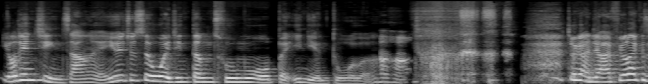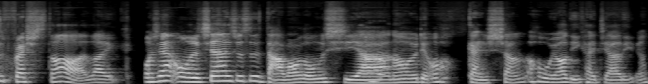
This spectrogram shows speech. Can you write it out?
有点紧张诶，因为就是我已经登出墨尔本一年多了，就感觉 I feel like it's a fresh start，like 我现在我现在就是打包东西啊，uh huh. 然后有点哦感伤，哦我要离开家里了，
